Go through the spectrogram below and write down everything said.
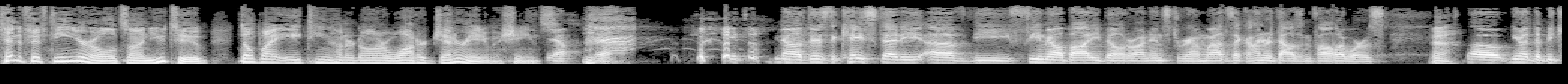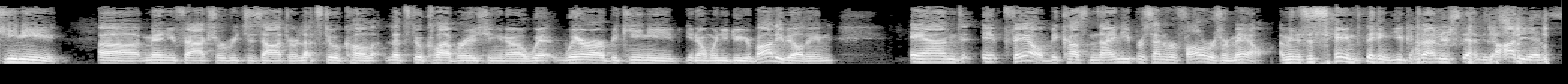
10 to 15 year olds on YouTube don't buy $1,800 water generator machines. Yeah. Yeah. It's, you know, there's the case study of the female bodybuilder on Instagram who it's like 100,000 followers. Yeah. So, you know, the bikini uh, manufacturer reaches out to her. Let's do a col- let's do a collaboration. You know, where, where are bikini? You know, when you do your bodybuilding, and it failed because 90% of her followers are male. I mean, it's the same thing. You got to understand the audience.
